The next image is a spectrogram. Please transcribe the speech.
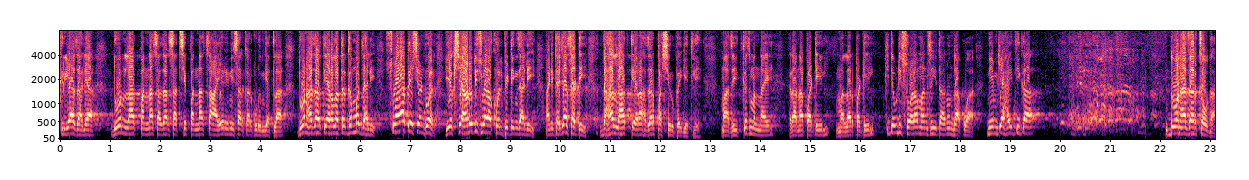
क्रिया झाल्या. दोन लाख पन्नास हजार सातशे पन्नासचा आहेर यांनी सरकारकडून घेतला. दोन हजार तेराला तर गंमत झाली. सोळा पेशंटवर एकशे अडोतीस वेळा खोल फिटिंग झाली. आणि त्याच्यासाठी दहा लाख तेरा हजार पाचशे रुपये घेतले. माझं इतकंच म्हणणं आहे राणा पाटील मल्हार पाटील की तेवढी सोळा माणसं इथं आणून दाखवा. नेमके हायती का? दोन हजार चौदा.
